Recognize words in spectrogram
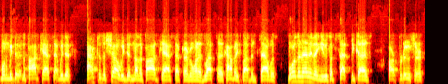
when we did the podcast that we did after the show, we did another podcast after everyone had left the comedy club, and Sal was more than anything, he was upset because our producer,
